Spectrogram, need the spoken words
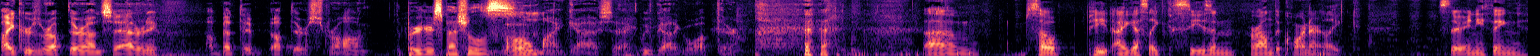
Bikers are up there on Saturday. I'll bet they up there strong. The burger specials. Oh my gosh, Zach, we've got to go up there. Um, so Pete, I guess like season around the corner. Like, is there anything,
